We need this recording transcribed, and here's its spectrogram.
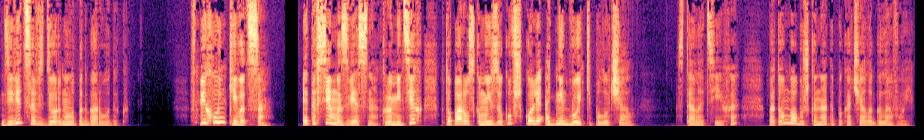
Девица вздернула подбородок. «Впихунькиваться», это всем известно, кроме тех, кто по русскому языку в школе одни двойки получал». Стало тихо, потом бабушка Ната покачала головой.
